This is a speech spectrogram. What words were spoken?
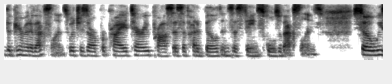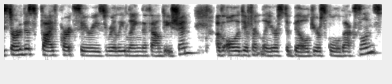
the Pyramid of Excellence, which is our proprietary process of how to build and sustain schools of excellence. So, we started this five part series really laying the foundation of all the different layers to build your school of excellence.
